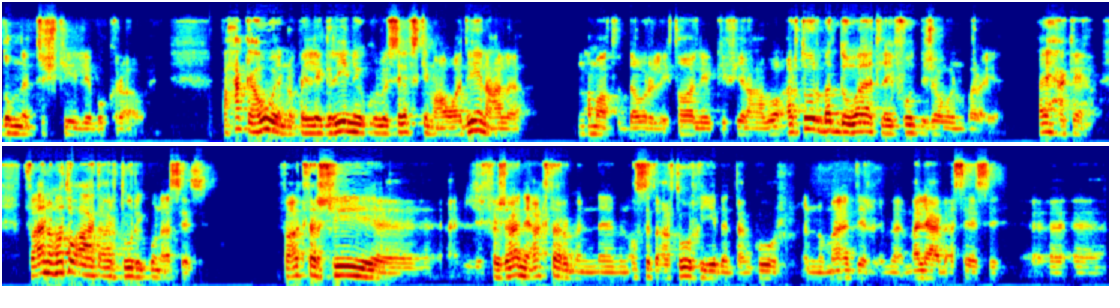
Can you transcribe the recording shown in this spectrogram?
ضمن التشكيلة بكرة فحكى هو إنه بلغريني وكولوسيفسكي معودين على نمط الدوري الإيطالي وكيف يلعبوا. أرتور بده وقت ليفوت بجو المباريات. هي حكاها. فأنا ما توقعت أرتور يكون أساسي. فأكثر شيء آه، اللي فاجأني أكثر من من قصة أرتور هي بنتنكور إنه ما قدر ما لعب أساسي. آه، آه،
